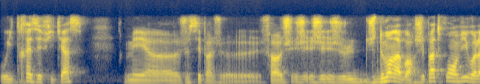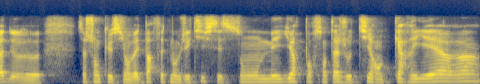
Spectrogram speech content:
oui, très efficace. Mais euh, je sais pas, je, enfin, je, je, je, demande à voir. J'ai pas trop envie, voilà, de, sachant que si on va être parfaitement objectif, c'est son meilleur pourcentage au tir en carrière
